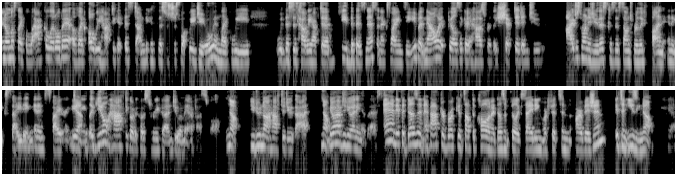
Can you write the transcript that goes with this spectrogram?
and almost like lack a little bit of like oh we have to get this done because this is just what we do and like we this is how we have to feed the business and X, Y, and Z. But now it feels like it has really shifted into I just want to do this because this sounds really fun and exciting and inspiring to Yeah. me. Like you don't have to go to Costa Rica and do a manifestival. no. You do not have to do that. No. You don't have to do any of this. And if it doesn't, if after Brooke gets off the call and it doesn't feel exciting or fits in our vision, it's an easy no. Yeah.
